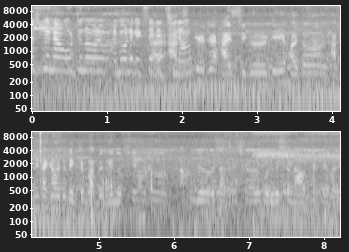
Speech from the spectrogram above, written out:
আসবে না ওর জন্য আমি অনেক এক্সাইটেড ছিলাম। আজকে যে হাই সিকিউরিটি হয়তো আপনি তাকে হয়তো দেখতে পাবেন কিন্তু সে হয়তো আপনি যেভাবে চাচ্ছেন সেভাবে পরিবেশটা নাও থাকতে পারে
